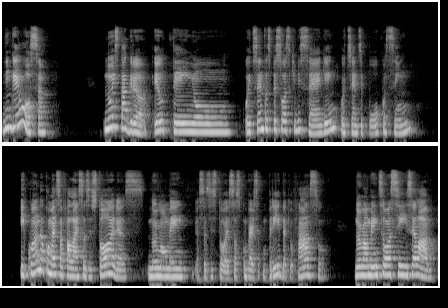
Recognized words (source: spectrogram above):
ninguém ouça. No Instagram, eu tenho 800 pessoas que me seguem, 800 e pouco, assim. E quando eu começo a falar essas histórias, normalmente, essas histórias, essas conversas compridas que eu faço, normalmente são assim, sei lá,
